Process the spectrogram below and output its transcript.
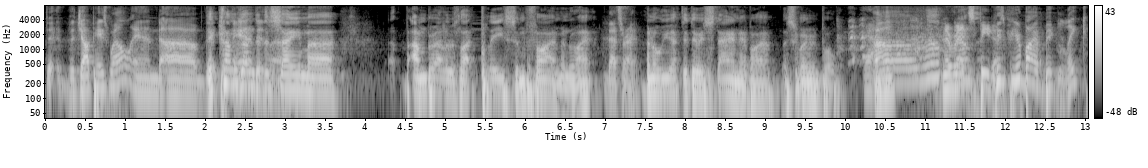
the, the job pays well, and uh, the, It comes the under the uh, same uh, umbrellas like police and firemen, right? That's right. And all you have to do is stand there by a, a swimming pool. Yeah. and a red speedo. He's, you're by a big lake,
